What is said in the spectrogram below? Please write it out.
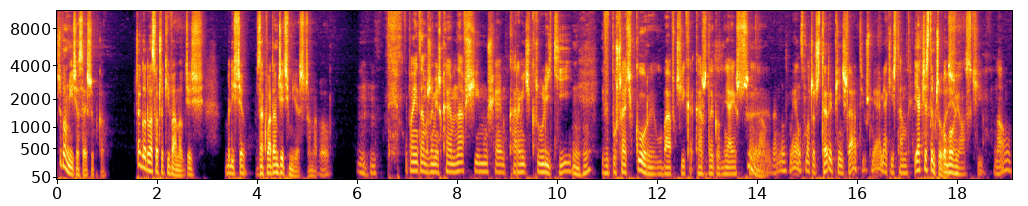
Przypomnijcie sobie szybko. Czego od was oczekiwano? Gdzieś byliście, zakładam, dziećmi jeszcze, no bo Mhm. Ja pamiętam, że mieszkałem na wsi i musiałem karmić króliki mhm. i wypuszczać kury u babci każdego dnia jeszcze. No. Będąc, mając może 4-5 lat, już miałem jakieś tam Jak się z tym czułeś? obowiązki. No,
